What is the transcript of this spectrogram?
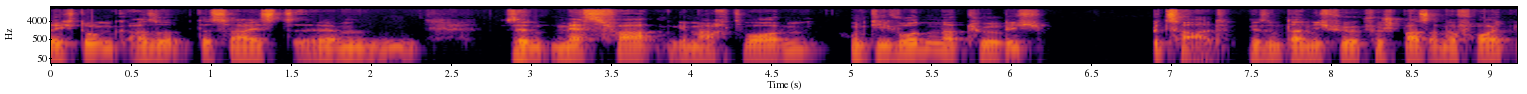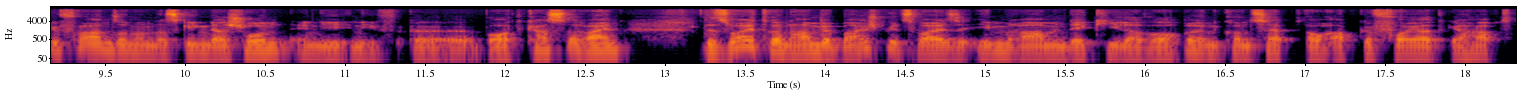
Richtung. Also das heißt, ähm, sind Messfahrten gemacht worden und die wurden natürlich bezahlt. Wir sind da nicht für, für Spaß an der Freude gefahren, sondern das ging da schon in die, in die äh, Bordkasse rein. Des Weiteren haben wir beispielsweise im Rahmen der Kieler Woche ein Konzept auch abgefeuert gehabt,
